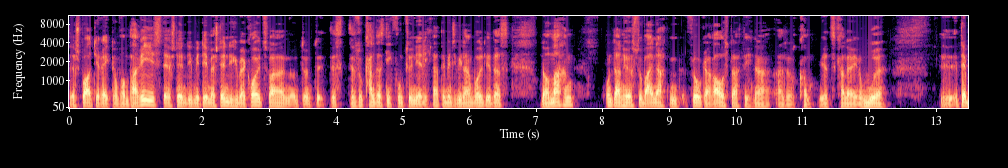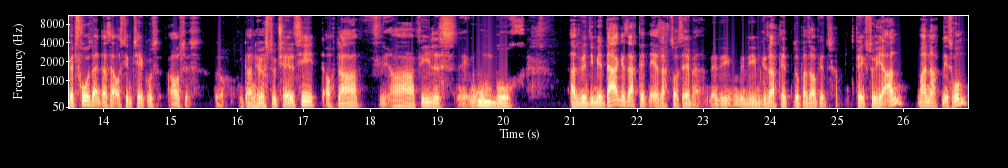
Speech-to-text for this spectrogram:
der Sportdirektor von Paris, der ständig, mit dem er ständig über Kreuz war und, und das, das, so kann das nicht funktionieren. Ich dachte, Mensch, wie lange wollt ihr das noch machen? Und dann hörst du Weihnachten, flog er raus, dachte ich, na, also komm, jetzt kann er in Ruhe. Äh, der wird froh sein, dass er aus dem Zirkus raus ist. So. Und dann hörst du Chelsea, auch da ja, vieles im Umbruch. Also wenn sie mir da gesagt hätten, er sagt es doch selber, wenn die, wenn die ihm gesagt hätten, so pass auf, jetzt fängst du hier an, Weihnachten ist rum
